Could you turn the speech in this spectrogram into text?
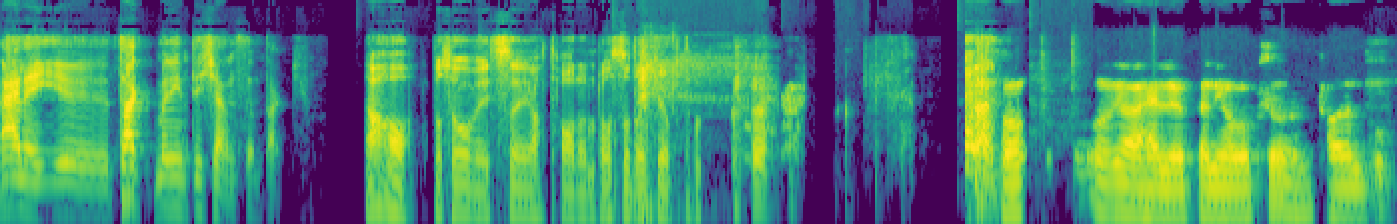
Nej, nej, eh, tack men inte tjänsten tack. Jaha, på så vis jag tar den och så dricker jag upp den. och jag häller upp den jag också. Tar den fort.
